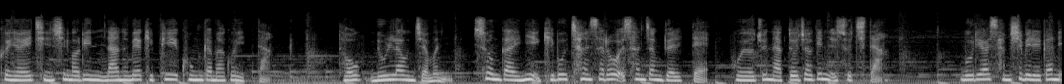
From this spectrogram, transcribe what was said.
그녀의 진심 어린 나눔에 깊이 공감하고 있다. 더욱 놀라운 점은 송가인이 기부 천사로 선정될 때 보여준 압도적인 수치다. 무려 30일간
